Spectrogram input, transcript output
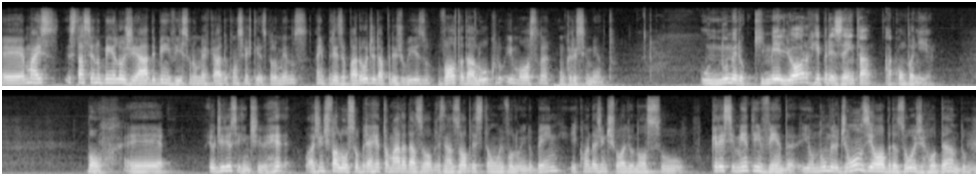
É, mas está sendo bem elogiado e bem visto no mercado, com certeza. Pelo menos a empresa parou de dar prejuízo, volta a dar lucro e mostra um crescimento. O número que melhor representa a companhia? Bom, é, eu diria o seguinte: re, a gente falou sobre a retomada das obras. Né? As obras estão evoluindo bem e quando a gente olha o nosso crescimento em venda e um número de 11 obras hoje rodando, uhum.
